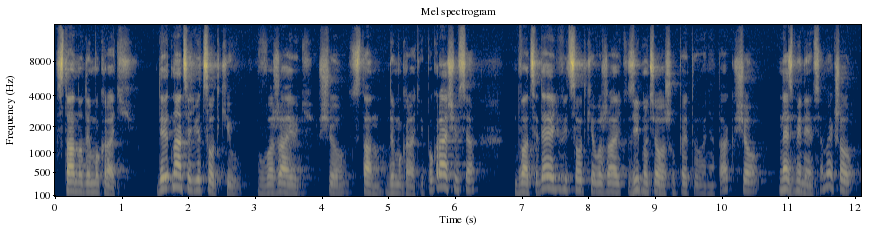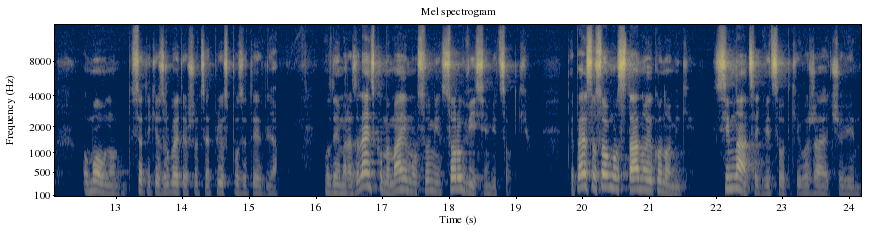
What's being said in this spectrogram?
стану демократії. 19% вважають, що стан демократії покращився, 29% вважають, згідно цього ж опитування, так, що не змінився. Ну, якщо умовно все-таки зробити, що це плюс позитив для Володимира Зеленського, ми маємо в сумі 48%. Тепер стосовно стану економіки. 17% вважають, що він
